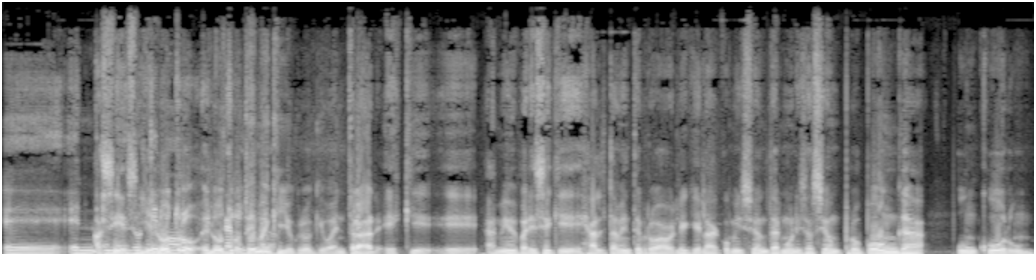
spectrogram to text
Eh, en, Así es. y el otro, el otro tema en que yo creo que va a entrar es que eh, a mí me parece que es altamente probable que la Comisión de Armonización proponga un quórum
